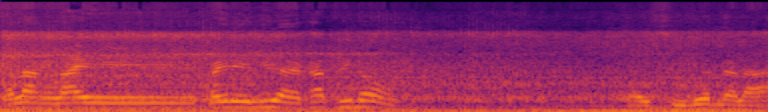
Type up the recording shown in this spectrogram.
กำลังไล่ไปเรื่อยๆครับพี่น้องไปสีเลือดแล้วละ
